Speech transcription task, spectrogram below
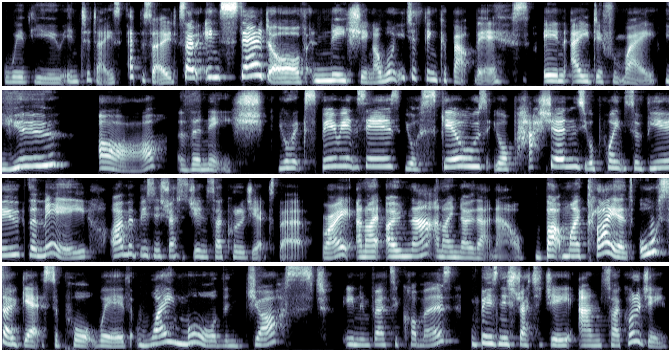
with you in today's episode. So instead of niching, I want you to think about this in a different way. You are the niche. Your experiences, your skills, your passions, your points of view. For me, I'm a business strategy and psychology expert, right? And I own that and I know that now. But my clients also get support with way more than just in inverted commas, business strategy and psychology.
